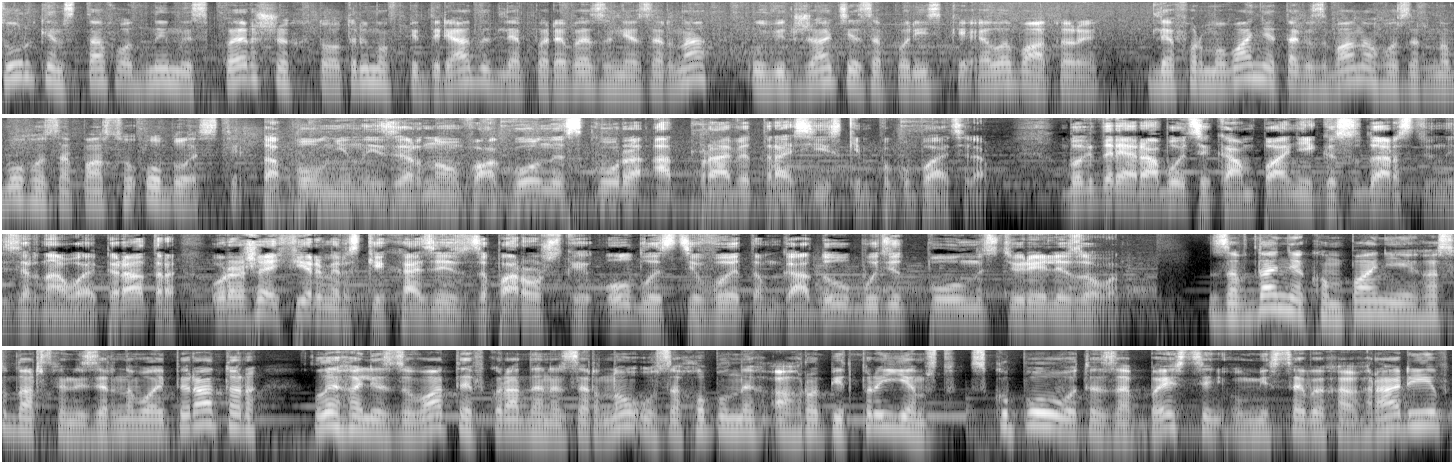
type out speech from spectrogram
Цуркін став одним із перших, хто отримав підряди для перевезення зерна у віджаті запорізькі елеватори для формування так званого зернового запасу області. Заполненные зерном вагоны скоро отправят российским покупателям. Благодаря работе компании «Государственный зерновой оператор» урожай фермерских хозяйств Запорожской области в этом году будет полностью реализован. Завдання компанії Государственний зерновий оператор легалізувати вкрадене зерно у захоплених агропідприємств, скуповувати за безцінь у місцевих аграріїв,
